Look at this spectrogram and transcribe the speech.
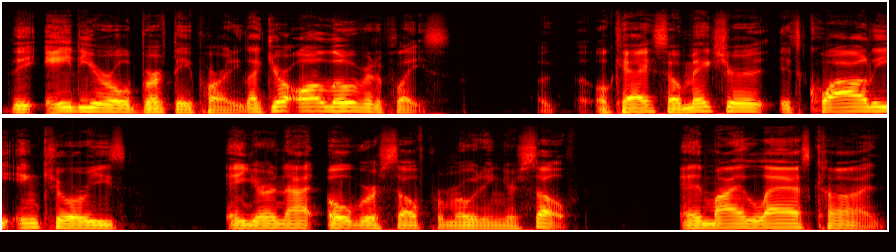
the 80 year old birthday party. Like you're all over the place. Okay. So make sure it's quality inquiries and you're not over self promoting yourself. And my last con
